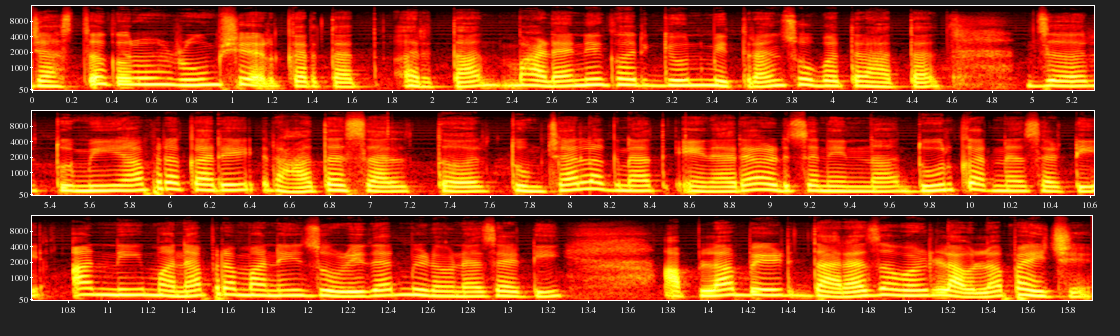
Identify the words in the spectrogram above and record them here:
जास्त करून रूम शेअर करतात. अर्थात भाड्याने घर घेऊन मित्रांसोबत राहतात. जर तुम्ही या प्रकारे राहत असाल तर तुमच्या लग्नात येणाऱ्या अडचणींना दूर करण्यासाठी आणि मनाप्रमाणे जोडीदार मिळवण्यासाठी आपला बेड दाराजवळ लावला पाहिजे.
